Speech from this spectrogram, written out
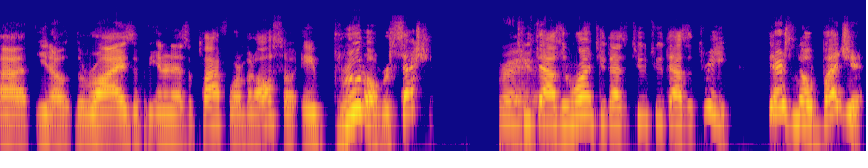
uh, you know, the rise of the internet as a platform, but also a brutal recession. Right. 2001, 2002, 2003. There's no budget.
